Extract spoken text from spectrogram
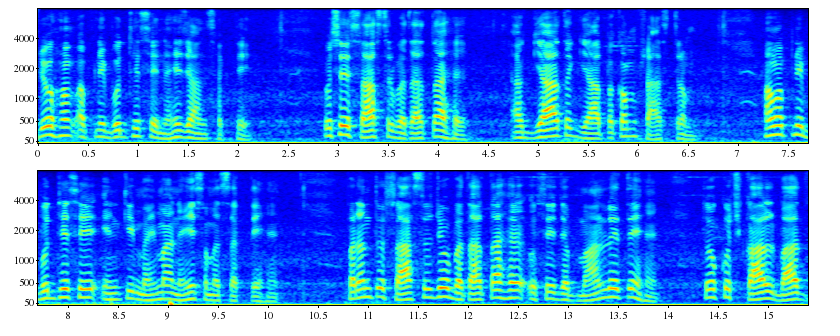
जो हम अपनी बुद्धि से नहीं जान सकते। उसे शास्त्र बताता है, अज्ञात ज्ञापकम शास्त्रम। हम अपनी बुद्धि से इनकी महिमा नहीं समझ सकते हैं। परंतु शास्त्र जो बताता है, उसे जब मान लेते हैं तो कुछ काल बाद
